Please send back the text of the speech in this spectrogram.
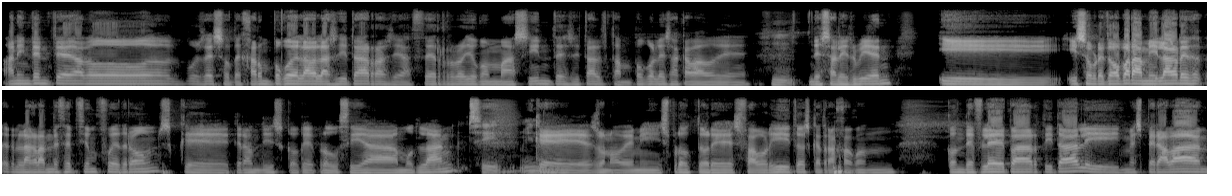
han intentado, pues eso, dejar un poco de lado las guitarras y hacer rollo con más sintes y tal, tampoco les ha acabado de, Mm. de salir bien. Y, y sobre todo para mí la, gran decepción fue Drones, que, que era un disco que producía Mood Lang, Sí. que es uno de mis productores favoritos, que ha trabajado con, con Def Leppard y tal, y me esperaba,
